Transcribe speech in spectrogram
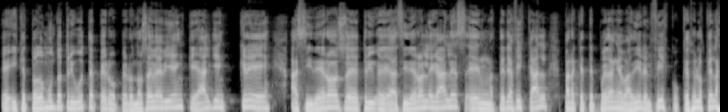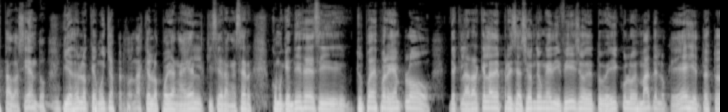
eh, y que todo el mundo tribute, pero, pero no se ve bien que alguien cree asideros, eh, tri- eh, asideros legales en materia fiscal para que te puedan evadir el fisco, que eso es lo que él ha estado haciendo. Y eso es lo que muchas personas que lo apoyan a él quisieran hacer. Como quien dice, si tú puedes, por ejemplo, declarar que la depreciación de un edificio, de tu vehículo, es más de lo que es, y entonces todo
